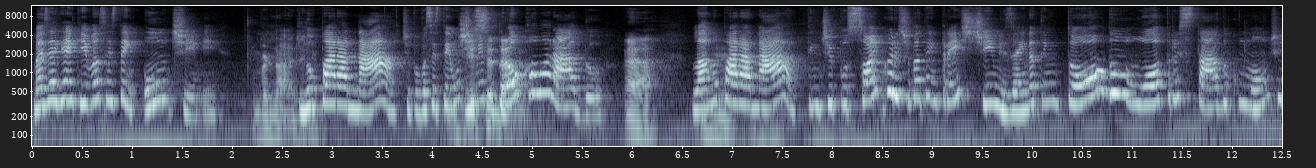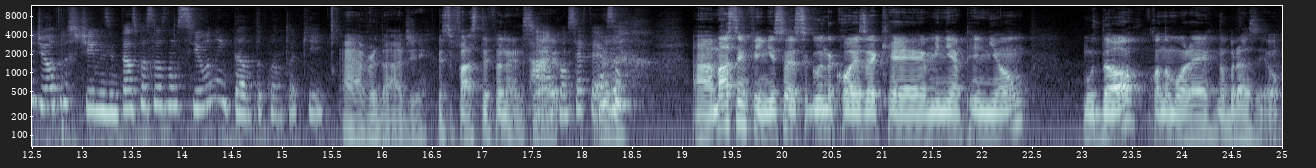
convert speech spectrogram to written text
Mas é que aqui vocês têm um time. Verdade. No Paraná, tipo, vocês têm um De time cidade. pro Colorado. É. Lá no Paraná, tem tipo, só em Curitiba tem três times. Ainda tem todo o outro estado com um monte de outros times. Então as pessoas não se unem tanto quanto aqui. É verdade. Isso faz diferença. Ah, com certeza. Ah, mas enfim, isso é a segunda coisa que minha opinião mudou quando morei no Brasil.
